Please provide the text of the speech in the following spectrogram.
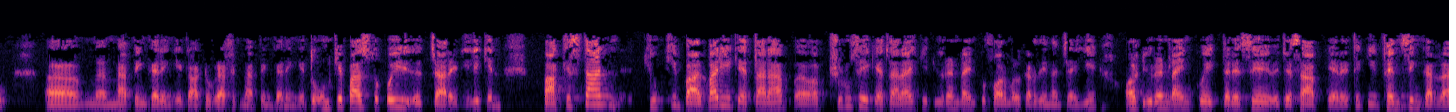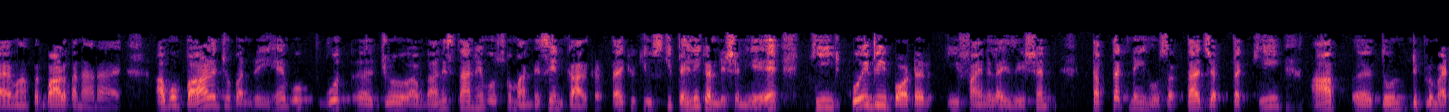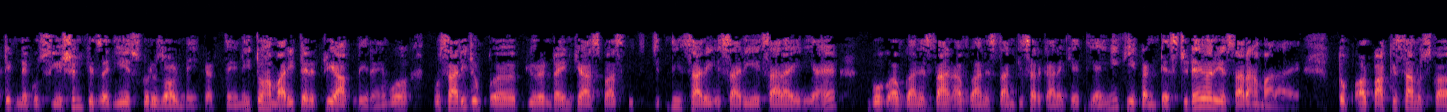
मैपिंग करेंगे कार्टोग्राफिक मैपिंग करेंगे? तो उनके पास तो कोई चारे नहीं। लेकिन पाकिस्तान क्योंकि बार बार ये कहता रहा शुरू से ये कहता रहा है कि ड्यूरन लाइन को फॉर्मल कर देना चाहिए और ड्यूरन लाइन को एक तरह से, जैसा आप कह रहे थे कि फेंसिंग कर रहा है, वहाँ पर बाढ़ बना रहा है। अब वो बाढ़ जो बन रही है, वो वो जो अफ़गानिस्तान है, वो उसको मानने से इनकार करता है, क्योंकि उसकी पहली कंडीशन ये है कि कोई भी बॉर्डर की फाइनलाइजेशन तब तक नहीं हो सकता जब तक कि आप दो डिप्लोमेटिक नेगोशिएशन के ज़रिए इसको रिजोल्व नहीं करते हैं। नहीं तो हमारी टेरिटरी आप दे रहे हैं। वो वो सारी जो प्यूरेंटाइन के आसपास की जितनी सारी सारी, सारा एरिया है, वो अफ़गानिस्तान अफ़गानिस्तान की सरकारें कहती आई हैं कि ये कंटेस्टेड है और ये सारा हमारा है। तो और पाकिस्तान उसका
